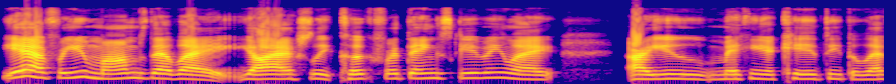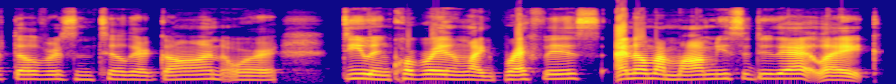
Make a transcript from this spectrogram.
yeah, for you moms that like y'all actually cook for Thanksgiving, like are you making your kids eat the leftovers until they're gone or do you incorporate in like breakfast? I know my mom used to do that like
